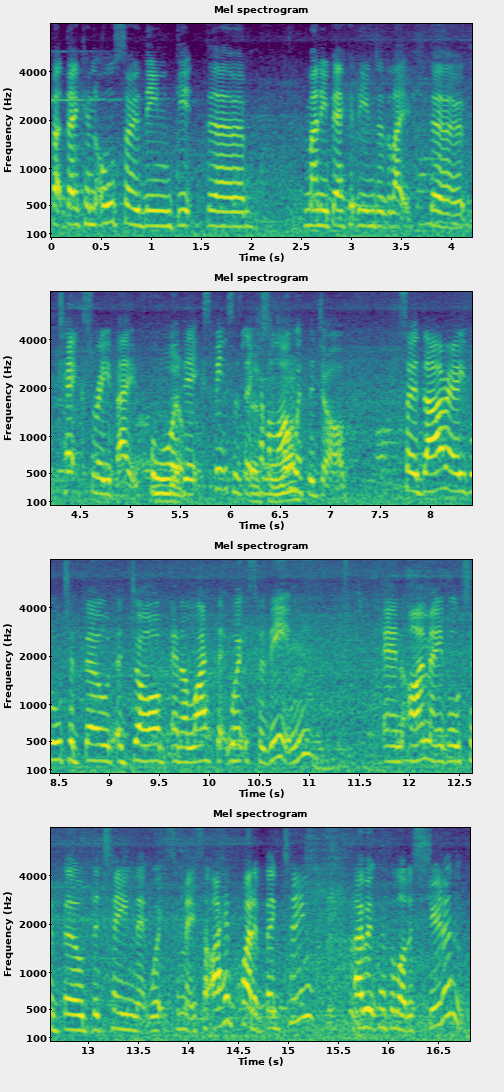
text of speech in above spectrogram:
But they can also then get the money back at the end of the, like the tax rebate for Yep. the expenses that That's come along with the job. So they're able to build a job and a life that works for them and I'm able to build the team that works for me. So I have quite a big team. I work with a lot of students,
